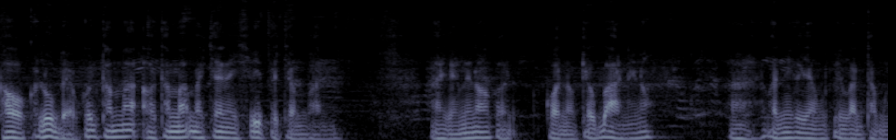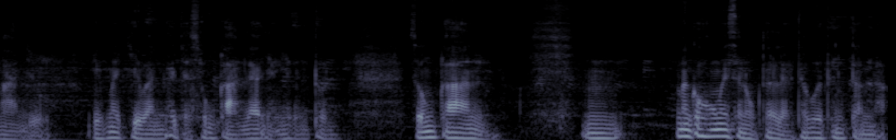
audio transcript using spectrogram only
เข้ากับรูปแบบของธรรมะเอาธรรมะมาใช้ในชีวิตประจำวันออย่างน้อยๆก่อนก่อนออกจากบ้านนี่เนาะวันนี้ก็ยังเป็นวันทำงานอยู่ อีกไม่กี่วันก็จะสงการแล้วอย่างนี้เป็นต้นสงการมันก็คงไม่สนุกเท่าไหร่ถ้าพูดถึงตามหลัก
